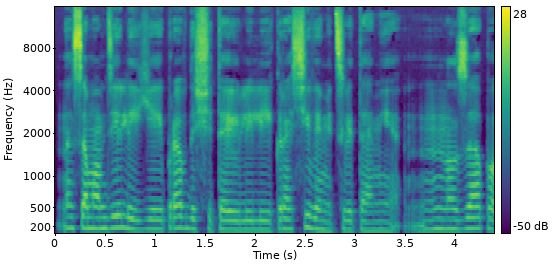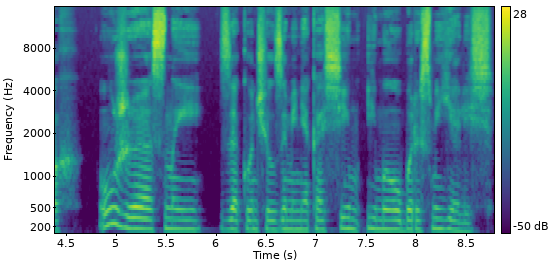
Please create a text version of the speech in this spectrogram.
На самом деле, я и правда считаю лилии красивыми цветами, но запах ужасный, закончил за меня Касим, и мы оба рассмеялись.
